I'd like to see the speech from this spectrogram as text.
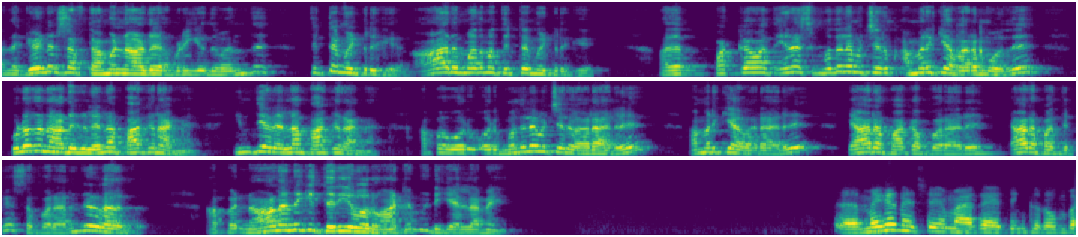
அந்த கைடன்ஸ் ஆஃப் தமிழ்நாடு அப்படிங்கிறது வந்து திட்டமிட்டு இருக்கு ஆறு மாதமா திட்டமிட்டு இருக்கு அதை பக்கவா ஏன்னா முதலமைச்சர் அமெரிக்கா வரும்போது உலக நாடுகள் எல்லாம் பாக்குறாங்க இந்தியாவில எல்லாம் பாக்குறாங்க அப்ப ஒரு ஒரு முதலமைச்சர் வராரு அமெரிக்கா வராரு யாரை பார்க்க போறாரு யாரை பார்த்து பேச போறாருங்கிற வருது அப்ப நாளன்னைக்கு தெரிய வரும் ஆட்டோமேட்டிக்கா எல்லாமே. மிக நிச்சயமாக திங்க் ரொம்ப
